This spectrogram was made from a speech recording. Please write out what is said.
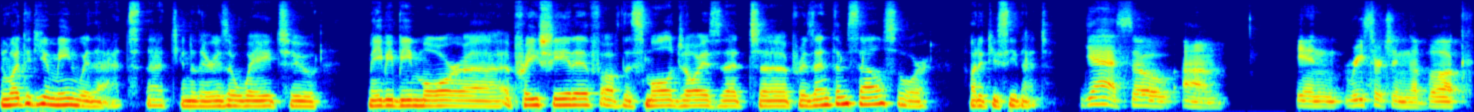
and what did you mean with that? That you know there is a way to maybe be more uh, appreciative of the small joys that uh, present themselves or how did you see that? Yeah so um, in researching the book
